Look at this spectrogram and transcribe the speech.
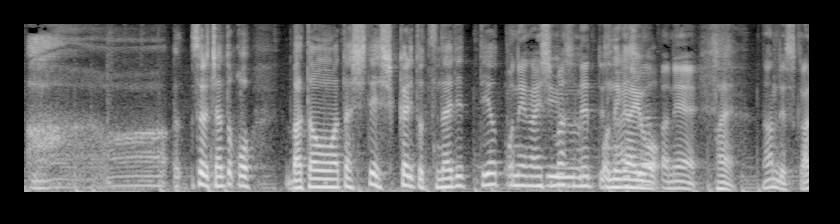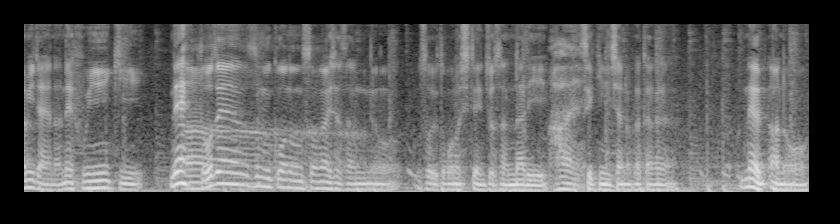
あーそれちゃんとこうバトンを渡してしっかりとつないでってよお願いしますねってお願い最初やっねはい。何ですかみたいなね雰囲気。ね当然向こうの運送会社さんのそういうところの支店長さんなり、はい。責任者の方がねあの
